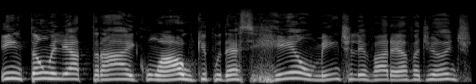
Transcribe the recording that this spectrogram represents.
Então ele atrai com algo que pudesse realmente levar Eva adiante.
